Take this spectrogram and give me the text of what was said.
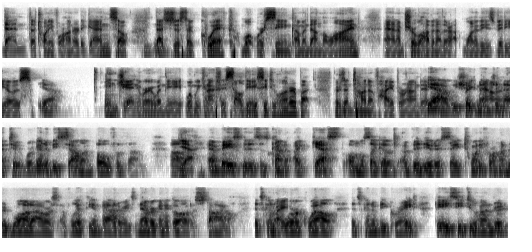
then the 2400 again. So mm-hmm. that's just a quick what we're seeing coming down the line. And I'm sure we'll have another one of these videos. Yeah. In January when the when we can actually sell the AC200, but there's a mm-hmm. ton of hype around it. Yeah, we should right mention now. that too. We're going to be selling both of them. Um, yeah. And basically, this is kind of, I guess, almost like a, a video to say 2,400 watt hours of lithium batteries never going to go out of style. It's going right. to work well. It's going to be great. The AC200,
